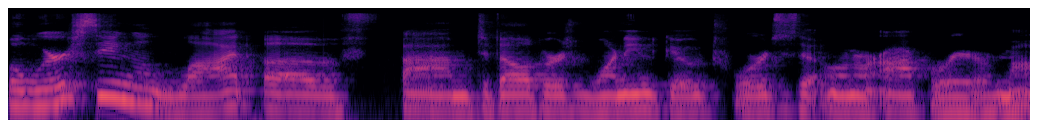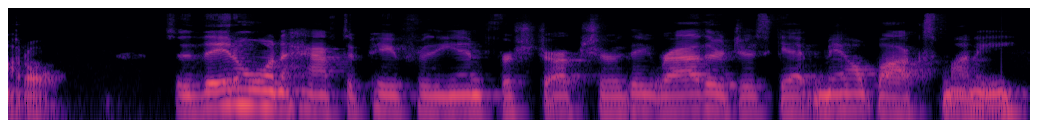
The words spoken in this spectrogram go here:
But we're seeing a lot of um, developers wanting to go towards the owner operator model. So they don't want to have to pay for the infrastructure. They rather just get mailbox money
